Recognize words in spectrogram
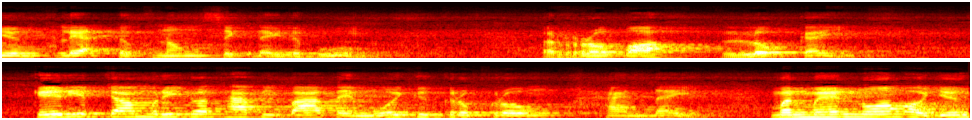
យើងធ្លាក់ទៅក្នុងសេចក្តីល្បួងរបស់លោកីគេរៀបចំរាជរដ្ឋាភិបាលតែមួយគឺគ្រប់គ្រងផែនដីមិនមែននាំឲ្យយើង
